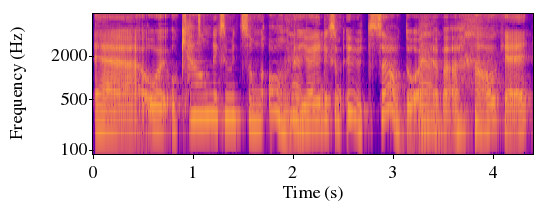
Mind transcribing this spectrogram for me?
eh, och, och, kan liksom inte somna om. Jag är liksom utsövd då. Jag bara, ja, okej. Okay.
